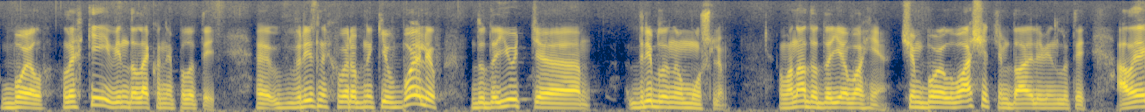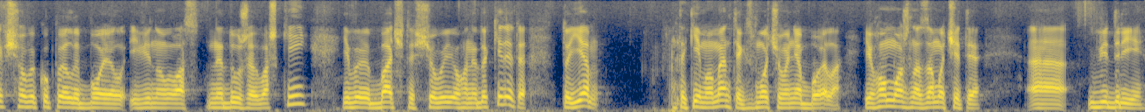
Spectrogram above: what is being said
бойл легкий, він далеко не полетить. Е, в різних виробників бойлів додають е, дріблену мушлю. Вона додає ваги. Чим бойл важче, тим далі він летить. Але якщо ви купили бойл і він у вас не дуже важкий, і ви бачите, що ви його не докидаєте, то є такий момент, як змочування бойла. Його можна замочити е, в відрі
